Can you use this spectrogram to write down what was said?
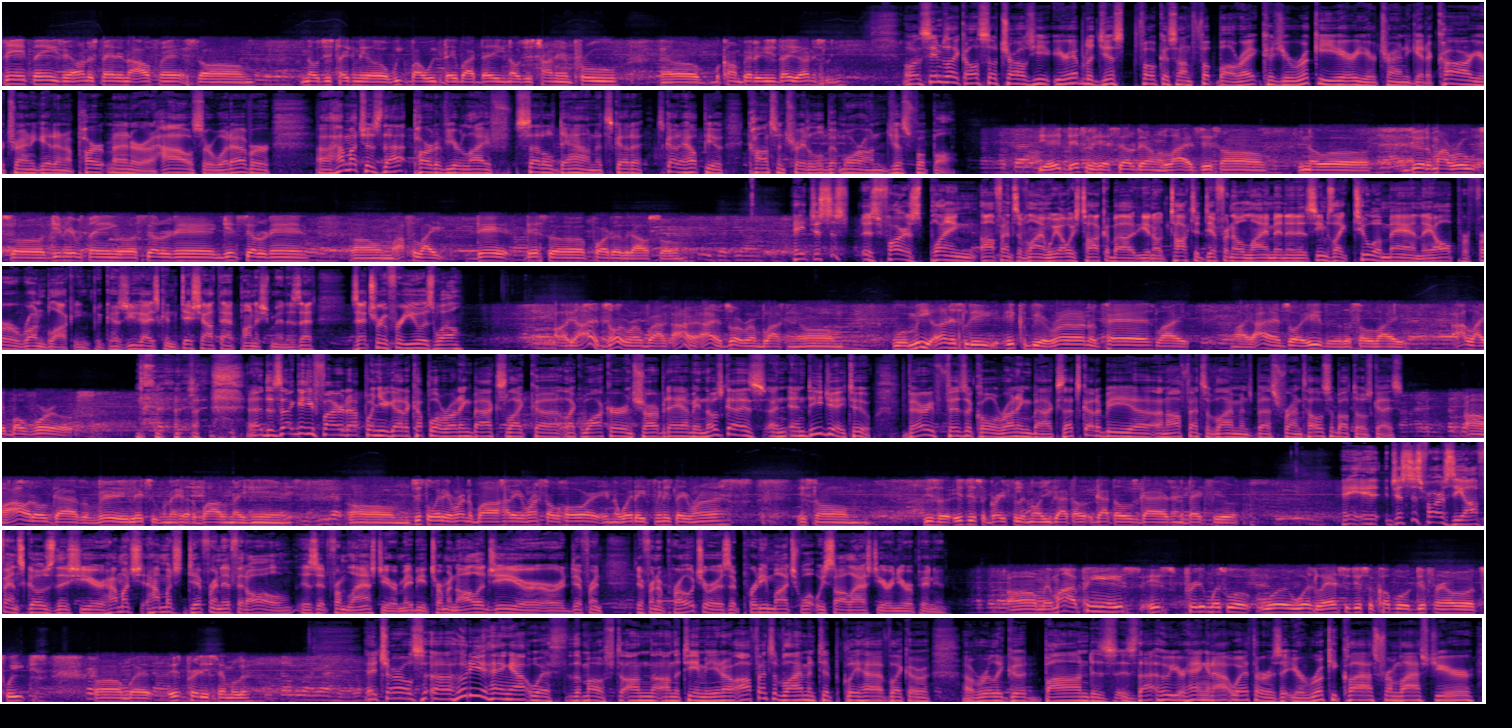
seeing things and understanding the offense. Um, you know, just taking it uh, week by week, day by day. You know, just trying to improve, uh, become better each day. Honestly. Well, it seems like also, Charles, you, you're able to just focus on football, right? Because your rookie year, you're trying to get a car, you're trying to get an apartment or a house or whatever. Uh, how much has that part of your life settled down? It's got to it's got to help you concentrate a little bit more on just football. Yeah, it definitely has settled down a lot. It's just um, you know, uh, building my roots, uh, getting everything uh, settled in, getting settled in. Um, I feel like that that's a part of it also. Hey, just as, as far as playing offensive line, we always talk about, you know, talk to different O linemen, and it seems like to a man, they all prefer run blocking because you guys can dish out that punishment. Is that is that true for you as well? Oh, yeah, I enjoy run blocking. I, I enjoy run blocking. Um, with me, honestly, it could be a run or pass. Like, like I enjoy either. So, like, I like both worlds. Uh, does that get you fired up when you got a couple of running backs like uh, like Walker and Charbonnet? I mean, those guys and, and DJ too, very physical running backs. That's got to be uh, an offensive lineman's best friend. Tell us about those guys. Um, all those guys are very electric when they have the ball in their hands. Um, just the way they run the ball, how they run so hard, and the way they finish their runs, it's um, it's, a, it's just a great feeling knowing you got those, got those guys in the backfield. Hey, just as far as the offense goes this year, how much how much different, if at all, is it from last year? Maybe terminology or, or a different different approach, or is it pretty much what we saw last year, in your opinion? Um, in my opinion, it's it's pretty much what, what was last year, just a couple of different uh, tweaks, um, but it's pretty similar. Hey Charles, uh, who do you hang out with the most on the, on the team? You know, offensive linemen typically have like a, a really good bond. Is is that who you're hanging out with, or is it your rookie class from last year?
